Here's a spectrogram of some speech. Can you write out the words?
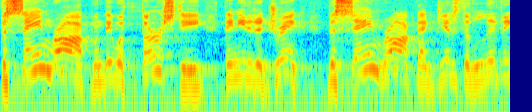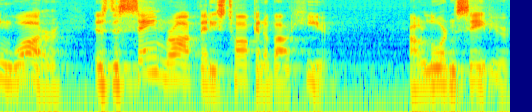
The same rock, when they were thirsty, they needed a drink. The same rock that gives the living water is the same rock that he's talking about here our Lord and Savior,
